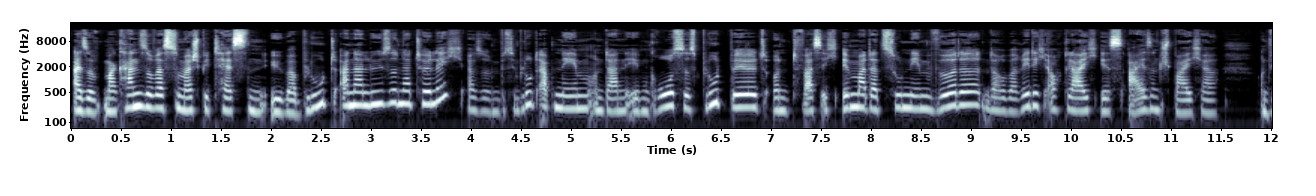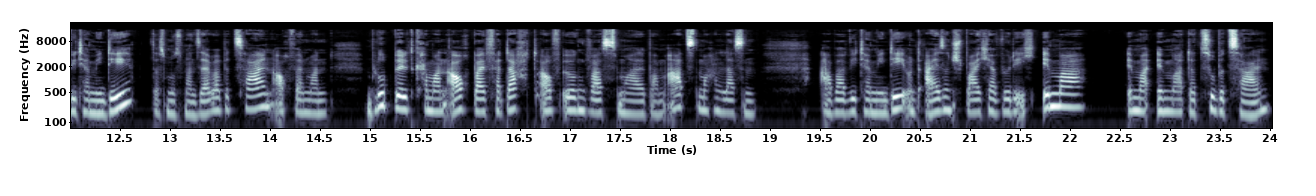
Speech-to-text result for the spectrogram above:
Also man kann sowas zum Beispiel testen über Blutanalyse natürlich, also ein bisschen Blut abnehmen und dann eben großes Blutbild. Und was ich immer dazu nehmen würde, darüber rede ich auch gleich, ist Eisenspeicher und Vitamin D. Das muss man selber bezahlen, auch wenn man ein Blutbild kann man auch bei Verdacht auf irgendwas mal beim Arzt machen lassen. Aber Vitamin D und Eisenspeicher würde ich immer immer, immer dazu bezahlen,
